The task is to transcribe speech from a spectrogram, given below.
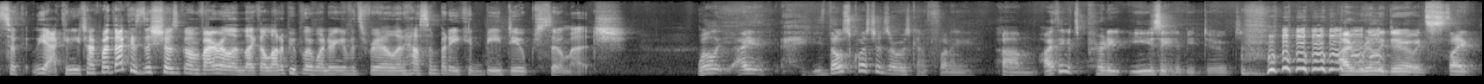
So yeah, can you talk about that? Because this show's going viral, and like a lot of people are wondering if it's real and how somebody could be duped so much. Well, I those questions are always kind of funny. Um, I think it's pretty easy to be duped. I really do. It's like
